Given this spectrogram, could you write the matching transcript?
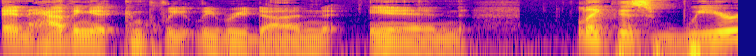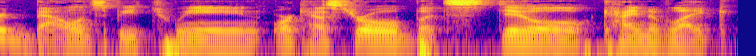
and having it completely redone in like this weird balance between orchestral but still kind of like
